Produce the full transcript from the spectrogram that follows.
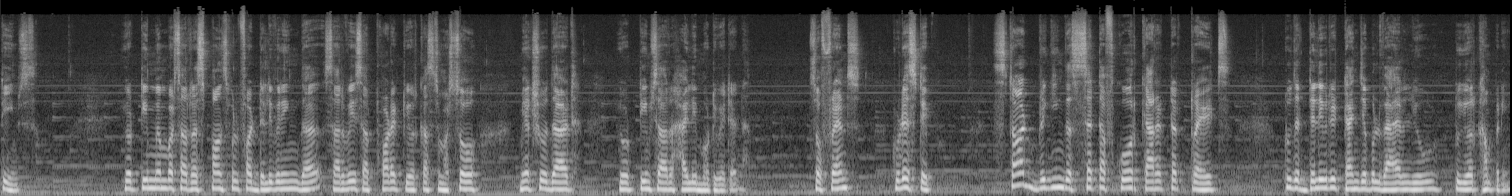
teams. Your team members are responsible for delivering the service or product to your customers. So make sure that your teams are highly motivated. So, friends, today's tip start bringing the set of core character traits to the delivery tangible value to your company.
